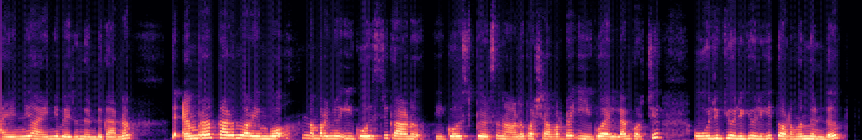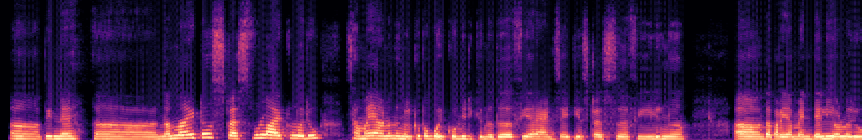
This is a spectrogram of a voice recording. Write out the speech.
അയഞ്ഞ് അയഞ്ഞ് വരുന്നുണ്ട്. കാരണം എംബ്രർ കാർഡ് എന്ന് പറയുമ്പോൾ ഞാൻ പറഞ്ഞു ഈഗോയിസ്റ്റിക് ആണ് ഈഗോയിസ്റ്റ് പേഴ്സൺ ആണ്. പക്ഷെ അവരുടെ ഈഗോ എല്ലാം കുറച്ച് ഉരുകി ഉരുകി ഉരുകി തുടങ്ങുന്നുണ്ട്. പിന്നെ നന്നായിട്ട് സ്ട്രെസ്ഫുൾ ആയിട്ടുള്ളൊരു സമയമാണ് നിങ്ങൾക്കിപ്പോൾ പോയിക്കൊണ്ടിരിക്കുന്നത്. ഫിയർ ആൻസൈറ്റി സ്ട്രെസ് ഫീലിംഗ് എന്താ പറയുക മെന്റലി ഉള്ളൊരു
